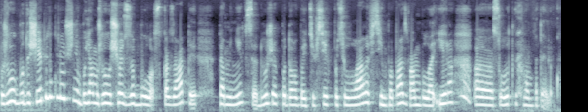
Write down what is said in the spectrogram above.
Можливо, буде ще підключення, бо я, можливо, щось забула сказати. Та мені це дуже подобається. Всіх поцілувала, всім папа. З вами була Іра. Е, Солодких вам петельок.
